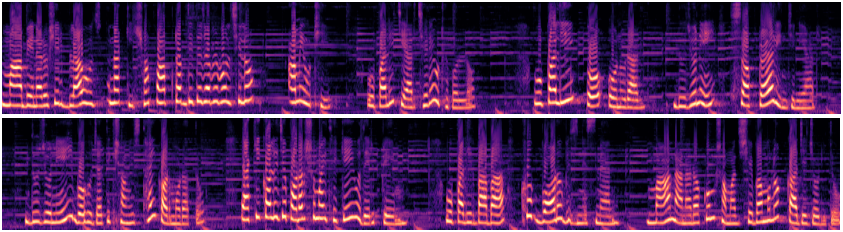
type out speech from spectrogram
মা বেনারসির ব্লাউজ না কী সব মাপ টাপ দিতে যাবে বলছিল। আমি উঠি। উপালি চেয়ার ছেড়ে উঠে পড়ল। উপালি ও অনুরাগ দুজনেই সফটওয়্যার ইঞ্জিনিয়ার। দুজনেই বহুজাতিক সংস্থায় কর্মরত। একই কলেজে পড়ার সময় থেকেই ওদের প্রেম। উপালির বাবা খুব বড় বিজনেসম্যান। মা নানা রকম সমাজসেবামূলক কাজে জড়িত।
